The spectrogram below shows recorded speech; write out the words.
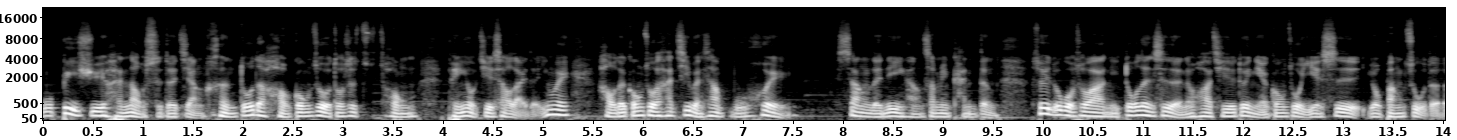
我必须很老实的讲，很多的好工作都是从朋友介绍来的。因为好的工作，它基本上不会上人力银行上面刊登。所以如果说啊，你多认识人的话，其实对你的工作也是有帮助的。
